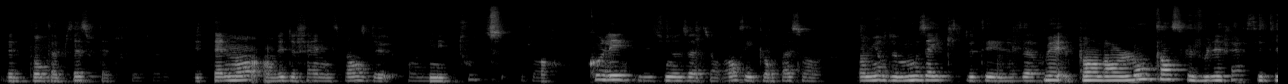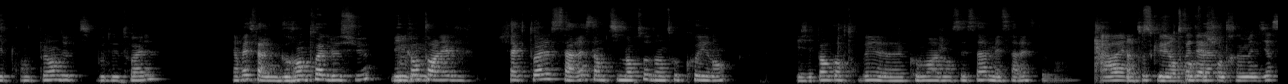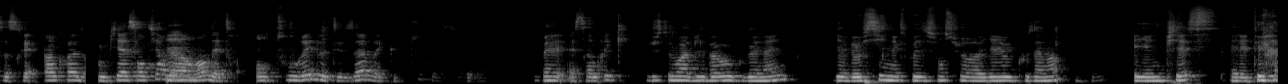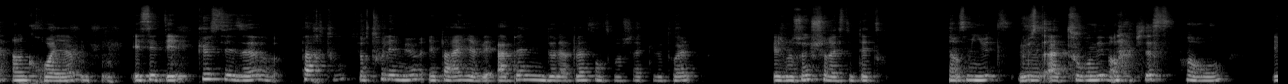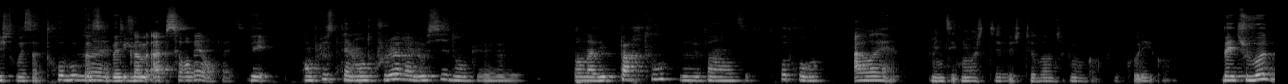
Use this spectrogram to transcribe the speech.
d'être dans ta pièce où tu as toutes les toiles, j'ai tellement envie de faire une expérience de, on les met toutes, genre, collées les unes aux autres, genre, et qu'on fasse un, un mur de mosaïque de tes œuvres. Mais pendant longtemps, ce que je voulais faire, c'était prendre plein de petits bouts de toile et en fait faire une grande toile dessus. Mais quand Mhm. t'enlèves chaque toile, ça reste un petit morceau d'un truc cohérent. Et j'ai pas encore trouvé euh, comment agencer ça, mais ça reste. dans- Ah ouais, Un parce truc que en fait, là, je suis en train de me dire, ça serait incroyable. Une pièce entière, Mm. vraiment, d'être entourée de tes œuvres et que tout, elle Ben, elle s'imbrique. justement à Bilbao, au Guggenheim, il y avait aussi une exposition sur euh, Yayoi Kusama. Mhm. Et il y a une pièce, elle était incroyable. Et c'était que ses œuvres partout, sur tous les murs. Et pareil, il y avait à peine de la place entre chaque toile. Et je me souviens que je suis restée peut-être 15 minutes juste Ouais. à tourner dans la pièce en rond. Et je trouvais ça trop beau parce Ouais, que bah, t'es comme coup- absorbée, en fait. Mais en plus, tellement de couleurs, elle aussi. Donc, euh, t'en avais partout. Enfin, c'était trop trop beau. Ah ouais, mais tu sais que moi, je te, je te vois un truc encore plus collé, quoi. Mais tu vois,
